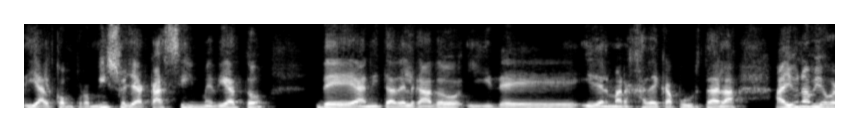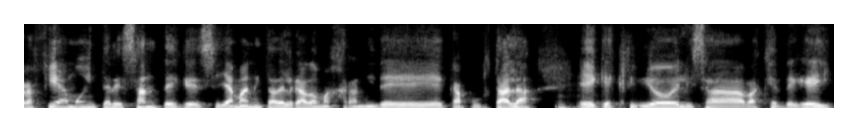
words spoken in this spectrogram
y, al compromiso ya casi inmediato de Anita Delgado y, de, y del Marajá de Capurtala. Hay una biografía muy interesante que se llama Anita Delgado, Maharani de Capurtala, eh, que escribió Elisa Vázquez de Gay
